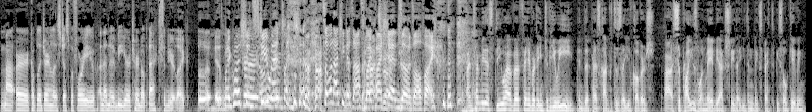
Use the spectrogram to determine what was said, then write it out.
ma- or a couple of journalists just before you and then it'd be your turn up next and you're like "Ugh, is my question Okay, I'm okay, stupid someone actually just asked my That's question right, so it's all fine And tell me this: Do you have a favourite interviewee in the press conferences that you've covered? Or a surprise one, maybe actually, that you didn't expect to be so giving.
